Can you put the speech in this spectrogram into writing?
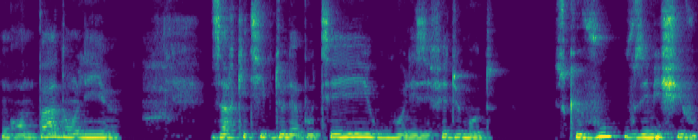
On ne rentre pas dans les euh, archétypes de la beauté ou les effets de mode. Ce que vous, vous aimez chez vous.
